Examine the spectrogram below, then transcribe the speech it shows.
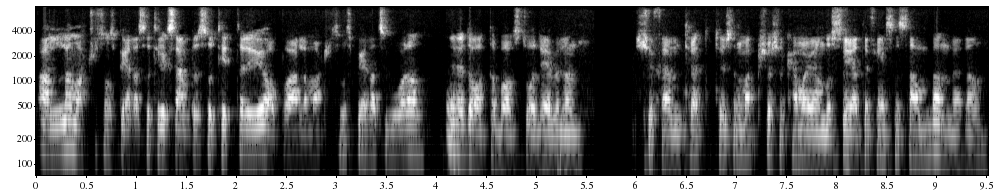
alla matcher som spelas. Så till exempel så tittade jag på alla matcher som spelats i vår eh, databas då. Det är väl en 25-30 000 matcher så kan man ju ändå se att det finns ett samband mellan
